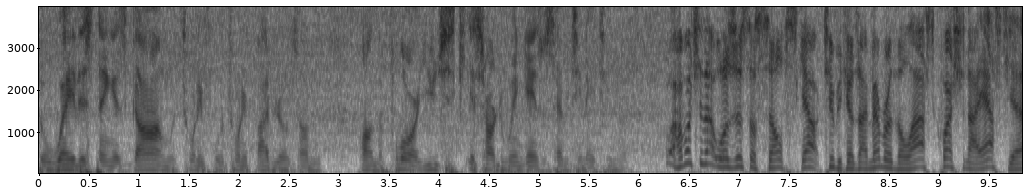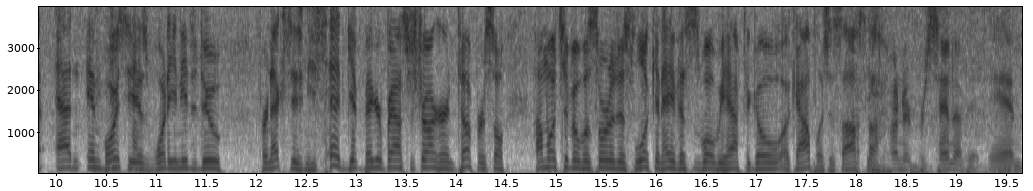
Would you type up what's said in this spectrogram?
the way this thing has gone with 24, 25 year olds on on the floor, you just it's hard to win games with 17, 18 year olds. Well, how much of that was just a self scout too? Because I remember the last question I asked you at, in Boise is, "What do you need to do for next season?" You said, "Get bigger, faster, stronger, and tougher." So, how much of it was sort of just looking, "Hey, this is what we have to go accomplish this offseason"? hundred percent of it, and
